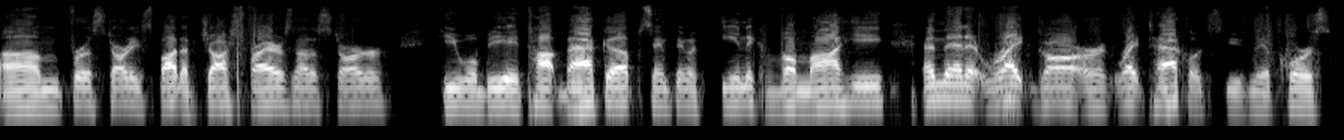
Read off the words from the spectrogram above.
um, for a starting spot. If Josh Fryar is not a starter, he will be a top backup. Same thing with Enokk Vimahi. And then at right guard or right tackle, excuse me, of course,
